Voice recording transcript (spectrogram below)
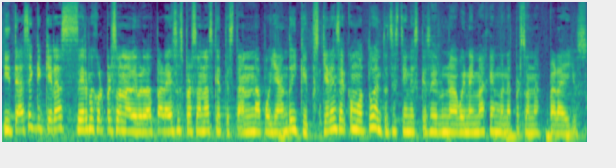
y te hace que quieras ser mejor persona, de verdad, para esas personas que te están apoyando y que pues quieren ser como tú, entonces tienes que ser una buena imagen, buena persona para ellos.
